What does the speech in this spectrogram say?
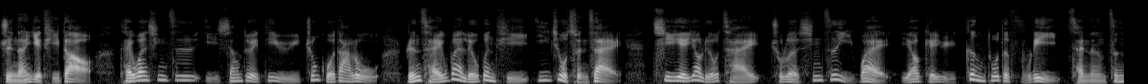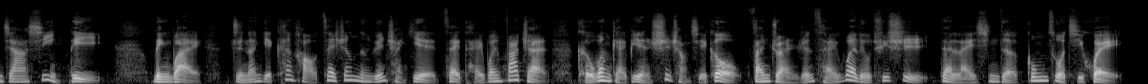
指南也提到，台湾薪资已相对低于中国大陆，人才外流问题依旧存在。企业要留才，除了薪资以外，也要给予更多的福利，才能增加吸引力。另外，指南也看好再生能源产业在台湾发展，渴望改变市场结构，翻转人才外流趋势，带来新的工作机会。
